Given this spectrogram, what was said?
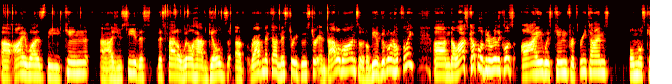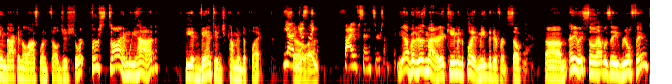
Uh, I was the king. Uh, as you see, this this battle will have guilds of Ravnica, Mystery Booster, and Battle Bond, so it'll be a good one, hopefully. Um, the last couple have been really close. I was king for three times, almost came back in the last one, fell just short. First time we had the advantage come into play. Yeah, So, just uh, like five cents or something. Yeah, but it doesn't matter. It came into play. It made the difference. So, Yeah. um, anyway, so that was a real thing.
